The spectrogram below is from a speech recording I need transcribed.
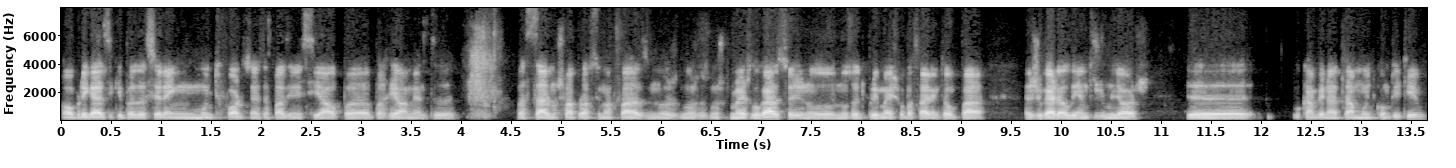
obriga as equipas a serem muito fortes nesta fase inicial para, para realmente passarmos para a próxima fase nos, nos, nos primeiros lugares, ou seja, no, nos oito primeiros, para passar então para a jogar ali entre os melhores. Uh, o campeonato está muito competitivo,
